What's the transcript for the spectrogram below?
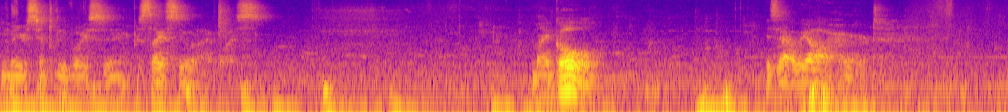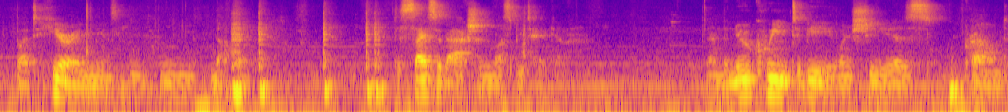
And you're simply voicing precisely what I voice. My goal is that we are heard. But hearing means nothing. Decisive action must be taken. And the new queen to be, when she is crowned,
